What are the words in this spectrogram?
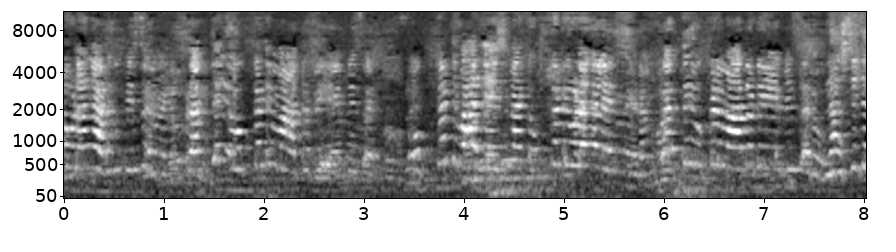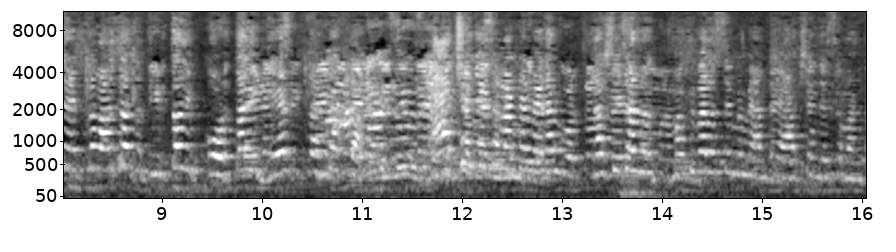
కూడా అడిగిపిస్తారు మేడం ప్రతి ఒక్కటి చేపిస్తారు. ఒక్కటి వాళ్ళు చేసినట్టు ఒక్కటి కూడా లేదు మేడం. ప్రతి ఒక్కటి మాతో చేపిస్తారు. నష్టిత ఎట్లా పడితే అట్లా తిడుతుంది కొడుతుంది అంటే అట్లా. యాక్షన్ చేస్తామంట మేడం మాకు ఇవాళ వస్తే మేము అంటే యాక్షన్ చేస్తామంట.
